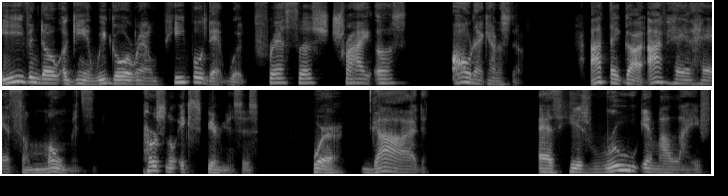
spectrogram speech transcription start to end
Even though, again, we go around people that would press us, try us, all that kind of stuff. I thank God I've had had some moments, personal experiences where God, as his rule in my life,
